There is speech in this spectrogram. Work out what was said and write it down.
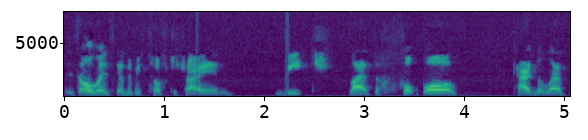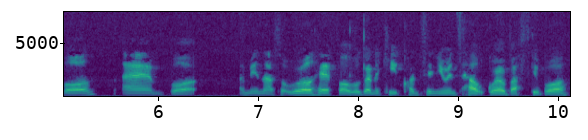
it's always going to be tough to try and reach like the football kind of level. Um, but I mean, that's what we're all here for. We're going to keep continuing to help grow basketball.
